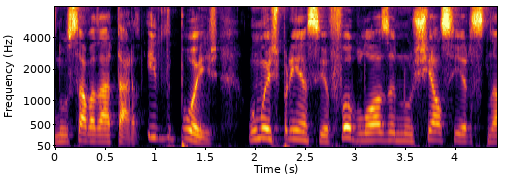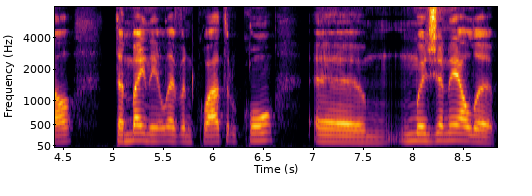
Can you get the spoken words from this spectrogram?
no sábado à tarde. E depois, uma experiência fabulosa no Chelsea Arsenal, também na Eleven 4, com uma janela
